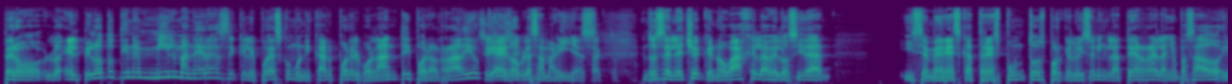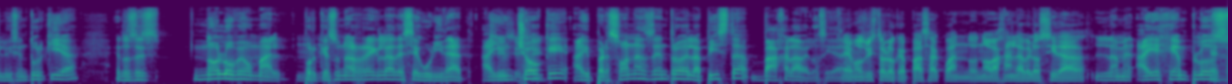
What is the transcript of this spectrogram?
pero lo- el piloto tiene mil maneras de que le puedas comunicar por el volante y por el radio que hay dobles amarillas. Exacto. Entonces, el hecho de que no baje la velocidad y se merezca tres puntos porque lo hizo en Inglaterra el año pasado y lo hizo en Turquía, entonces no lo veo mal, porque es una regla de seguridad. Hay Sí, un sí, sí. choque, hay personas dentro de la pista, baja la velocidad. Hemos visto lo que pasa cuando no bajan la velocidad. Hay ejemplos,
